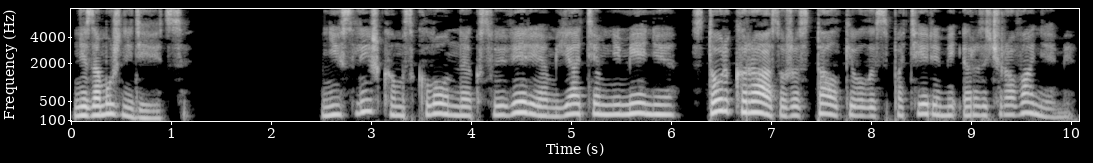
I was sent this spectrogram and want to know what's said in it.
незамужней девице. Не слишком склонная к суевериям, я, тем не менее, столько раз уже сталкивалась с потерями и разочарованиями,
